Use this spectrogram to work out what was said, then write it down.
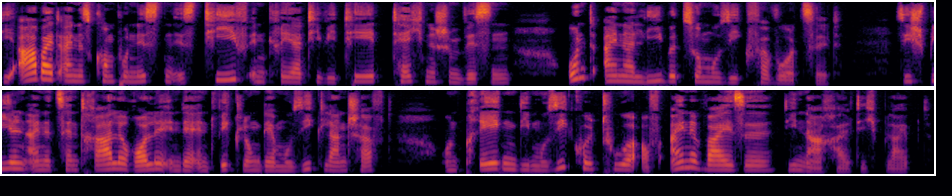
Die Arbeit eines Komponisten ist tief in Kreativität, technischem Wissen und einer Liebe zur Musik verwurzelt. Sie spielen eine zentrale Rolle in der Entwicklung der Musiklandschaft und prägen die Musikkultur auf eine Weise, die nachhaltig bleibt.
